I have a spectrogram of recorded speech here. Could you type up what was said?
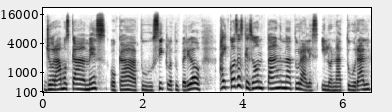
lloramos cada mes o cada tu ciclo, tu periodo. Hay cosas que son tan naturales y lo natural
